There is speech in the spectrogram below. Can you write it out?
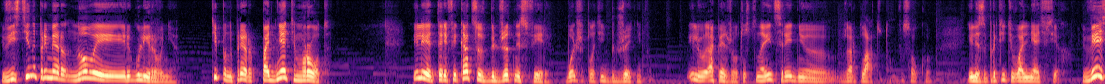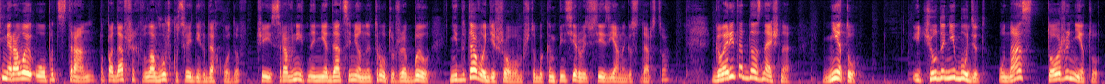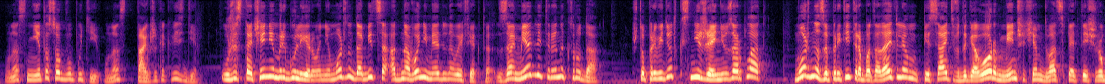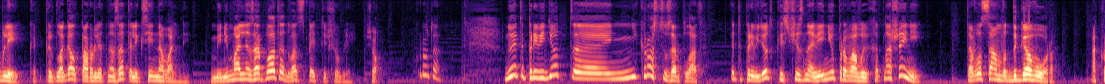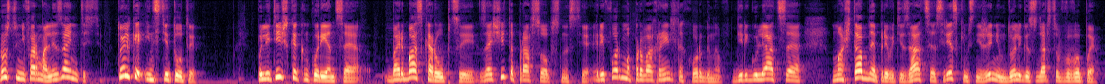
Ввести, например, новые регулирования. Типа, например, поднять МРОД. Или тарификацию в бюджетной сфере. Больше платить бюджетникам. Или, опять же, вот установить среднюю зарплату, там, высокую. Или запретить увольнять всех. Весь мировой опыт стран, попадавших в ловушку средних доходов, чей сравнительно недооцененный труд уже был не до того дешевым, чтобы компенсировать все изъяны государства, говорит однозначно «нету». И чуда не будет. У нас тоже нету. У нас нет особого пути. У нас так же, как везде. Ужесточением регулирования можно добиться одного немедленного эффекта – замедлить рынок труда, что приведет к снижению зарплат – можно запретить работодателям писать в договор меньше, чем 25 тысяч рублей, как предлагал пару лет назад Алексей Навальный. Минимальная зарплата 25 тысяч рублей. Все. Круто. Но это приведет э, не к росту зарплат. Это приведет к исчезновению правовых отношений. Того самого договора. А к росту неформальной занятости. Только институты. Политическая конкуренция, борьба с коррупцией, защита прав собственности, реформа правоохранительных органов, дерегуляция, масштабная приватизация с резким снижением доли государства в ВВП.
